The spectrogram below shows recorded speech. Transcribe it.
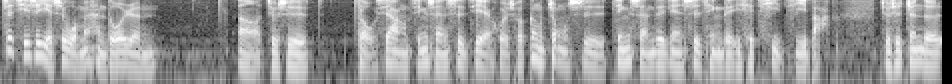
这其实也是我们很多人。呃，就是走向精神世界，或者说更重视精神这件事情的一些契机吧。就是真的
